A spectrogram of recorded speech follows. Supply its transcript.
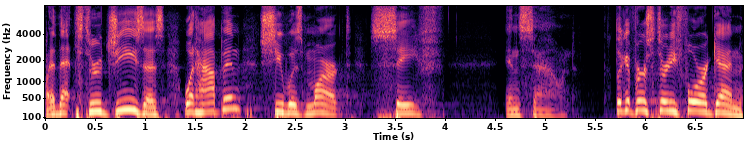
And that through Jesus, what happened? She was marked safe and sound. Look at verse 34 again,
